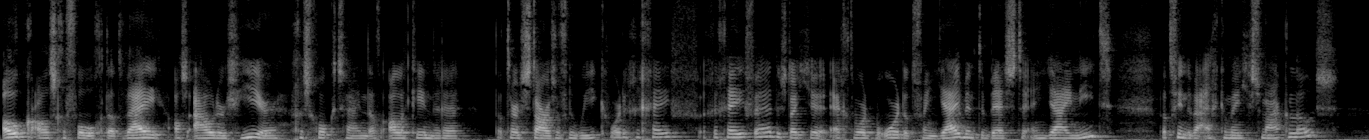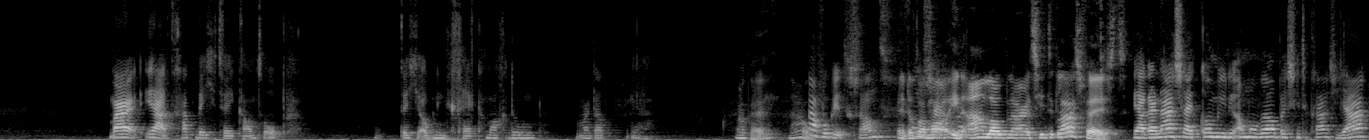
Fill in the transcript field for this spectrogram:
ook als gevolg dat wij als ouders hier geschokt zijn dat alle kinderen dat er Stars of the Week worden gegeven. gegeven hè? Dus dat je echt wordt beoordeeld van jij bent de beste en jij niet. Dat vinden we eigenlijk een beetje smakeloos. Maar ja, het gaat een beetje twee kanten op. Dat je ook niet gek mag doen. Maar dat, ja. Oké, nou. Nou, vond ik interessant. En dat allemaal in aanloop naar het Sinterklaasfeest? Ja, daarna zei komen jullie allemaal wel bij Sinterklaas? Ja,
